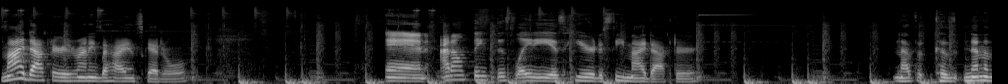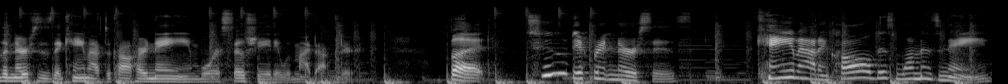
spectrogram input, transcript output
My doctor is running behind schedule. And I don't think this lady is here to see my doctor. Not because none of the nurses that came out to call her name were associated with my doctor. But two different nurses came out and called this woman's name,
